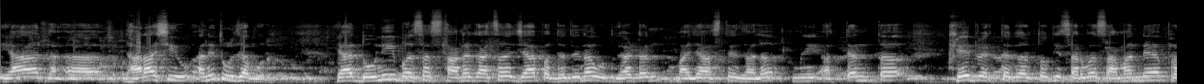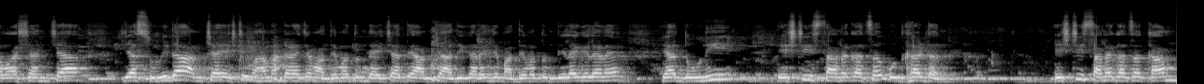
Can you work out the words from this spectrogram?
या ध- धाराशिव आणि तुळजापूर या दोन्ही बस स्थानकाचं ज्या पद्धतीनं उद्घाटन माझ्या हस्ते झालं मी अत्यंत खेद व्यक्त करतो की सर्वसामान्य प्रवाशांच्या ज्या सुविधा आमच्या एस टी महामंडळाच्या माध्यमातून द्यायच्या त्या आमच्या अधिकाऱ्यांच्या माध्यमातून दिल्या गेल्या नाही. या दोन्ही एस टी स्थानकाचं उद्घाटन एस टी स्थानकाचं काम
